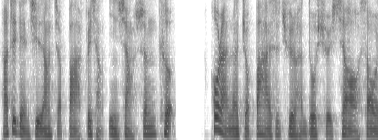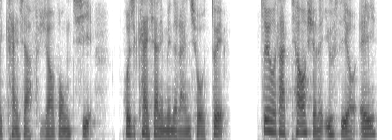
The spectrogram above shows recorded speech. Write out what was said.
然后这点其实让贾巴非常印象深刻。后来呢，贾巴还是去了很多学校，稍微看一下学校风气，或是看一下里面的篮球队。最后他挑选了 UCLA。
